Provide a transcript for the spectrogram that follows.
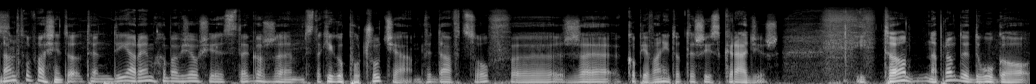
No ale to właśnie, to, ten DRM chyba wziął się z tego, że z takiego poczucia wydawców, e, że kopiowanie to też jest kradzież. I to naprawdę długo,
